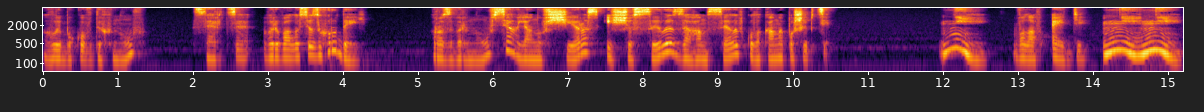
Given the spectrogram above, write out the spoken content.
глибоко вдихнув, серце виривалося з грудей, розвернувся, глянув ще раз і щосили загамселив кулаками по шипці. Ні, волав Едді, ні, ні.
